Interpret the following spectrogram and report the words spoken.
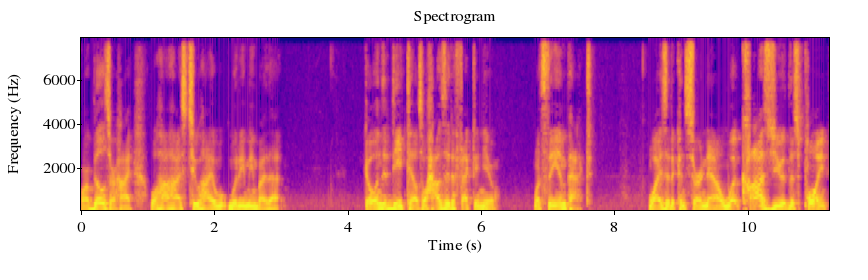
Our bills are high. Well, how high is too high? What do you mean by that? Go into details. Well, how's it affecting you? What's the impact? Why is it a concern now? What caused you at this point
